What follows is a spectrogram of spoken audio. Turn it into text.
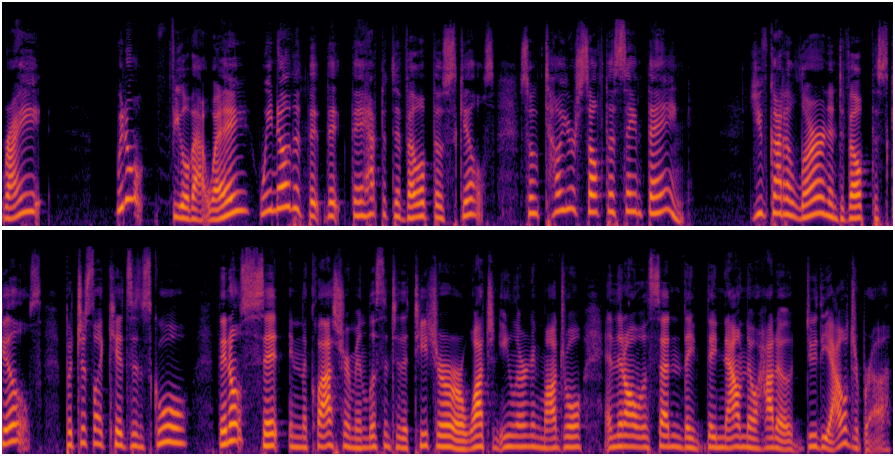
Right? We don't feel that way. We know that, that, they have to develop those skills. So tell yourself the same thing. You've got to learn and develop the skills. But just like kids in school, they don't sit in the classroom and listen to the teacher or watch an e learning module and then all of a sudden they, they now know how to do the algebra.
